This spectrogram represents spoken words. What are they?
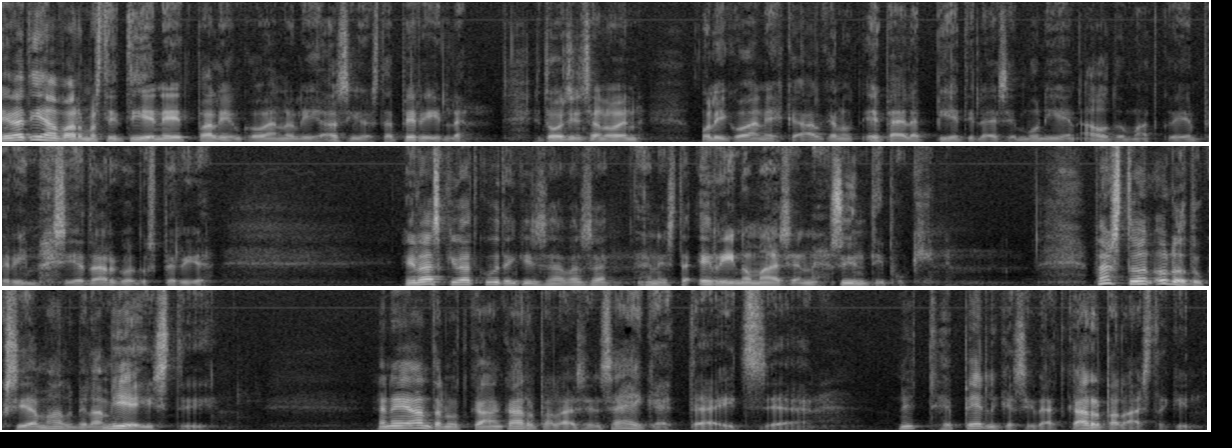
He eivät ihan varmasti tienneet paljonko hän oli asioista perillä. Toisin sanoen, oliko hän ehkä alkanut epäillä Pietiläisen monien automatkojen perimmäisiä tarkoitusperiä. He laskivat kuitenkin saavansa hänestä erinomaisen syntipukin. Vastoin odotuksia Malmela miehistyi. Hän ei antanutkaan karpalaisen säikäyttää itseään. Nyt he pelkäsivät karpalaistakin.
